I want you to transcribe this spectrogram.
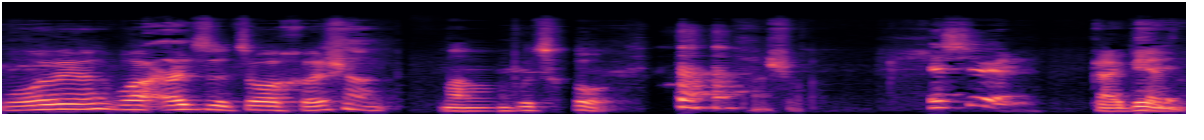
我我儿子做和尚蛮不错。他说：“可是改变。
